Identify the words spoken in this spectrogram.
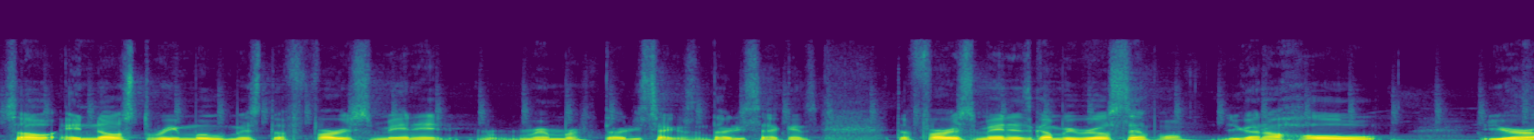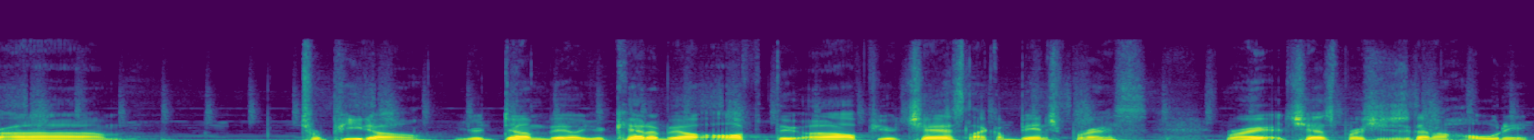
So in those three movements, the first minute, remember, 30 seconds and 30 seconds. The first minute is gonna be real simple. You're gonna hold your um, torpedo, your dumbbell, your kettlebell off the uh, off your chest like a bench press, right? A chest press. You're just gonna hold it,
